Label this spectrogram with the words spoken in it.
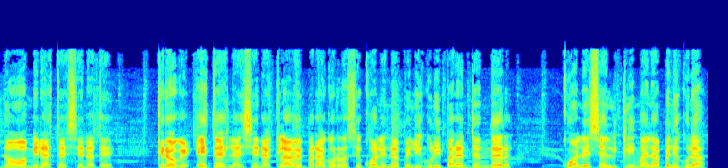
No, mira, esta escena te. Creo que esta es la escena clave para acordarse cuál es la película y para entender cuál es el clima de la película.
